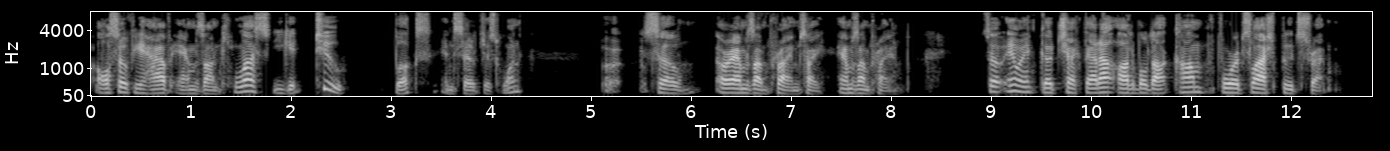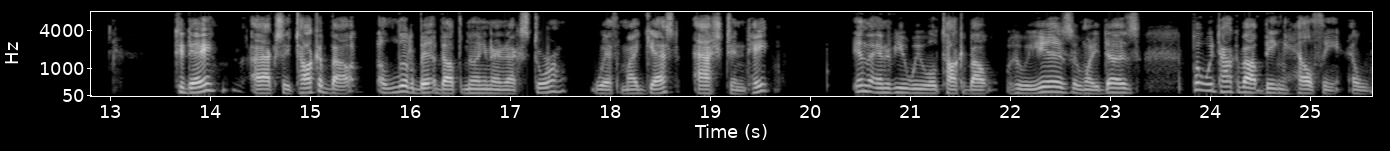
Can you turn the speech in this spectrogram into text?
Also, if you have Amazon Plus, you get two books instead of just one. So, or Amazon Prime, sorry, Amazon Prime. So, anyway, go check that out audible.com forward slash bootstrap. Today, I actually talk about a little bit about the Millionaire Next Door with my guest, Ashton Tate. In the interview, we will talk about who he is and what he does, but we talk about being healthy and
